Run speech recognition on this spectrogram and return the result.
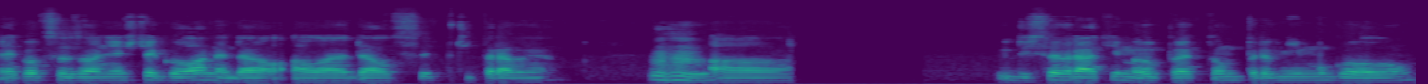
jako v sezóně ještě gola nedal, ale dal si v přípravě. Mhm. A když se vrátíme úplně k tomu prvnímu gólu,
